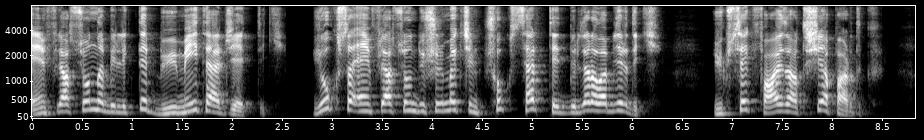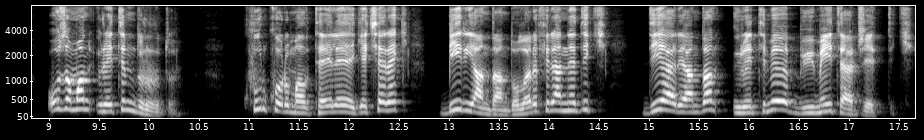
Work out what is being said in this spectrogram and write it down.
Enflasyonla birlikte büyümeyi tercih ettik. Yoksa enflasyonu düşürmek için çok sert tedbirler alabilirdik. Yüksek faiz artışı yapardık. O zaman üretim dururdu. Kur korumalı TL'ye geçerek bir yandan doları frenledik, diğer yandan üretimi ve büyümeyi tercih ettik.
